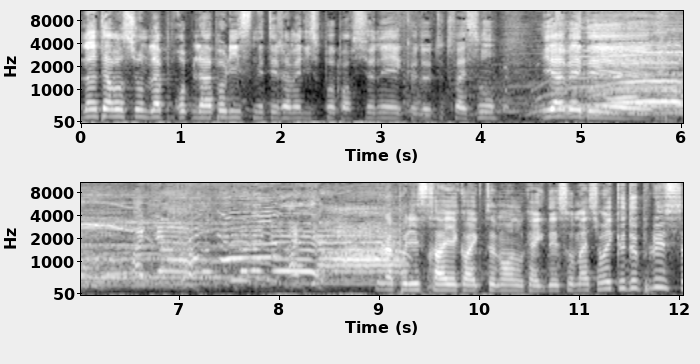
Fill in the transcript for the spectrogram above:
l'intervention de la police n'était jamais disproportionnée et que de toute façon, il y avait des... que la police travaillait correctement, donc avec des sommations, et que de plus,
